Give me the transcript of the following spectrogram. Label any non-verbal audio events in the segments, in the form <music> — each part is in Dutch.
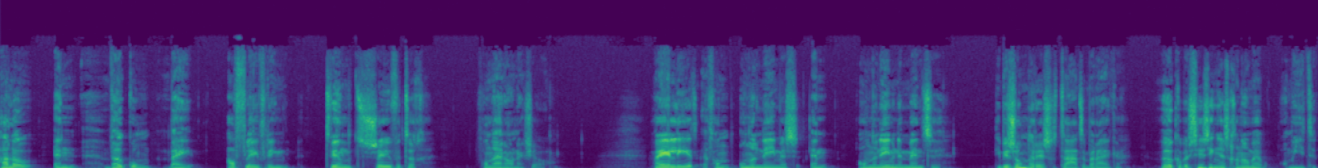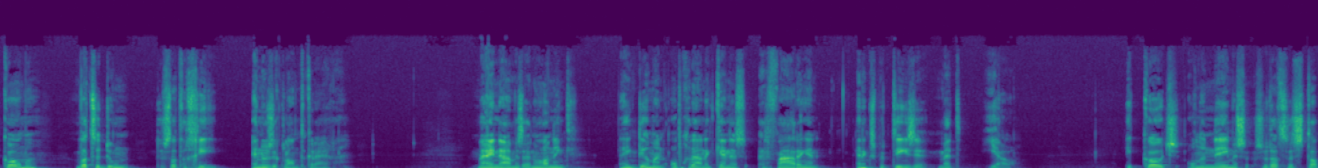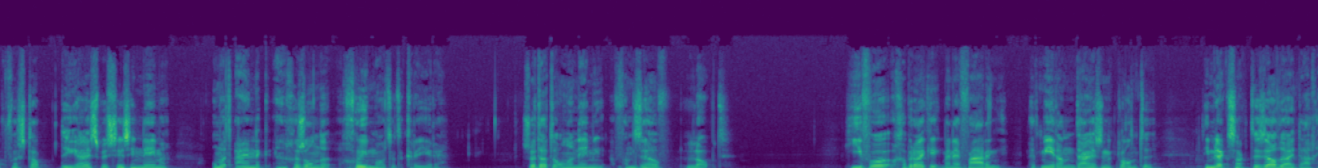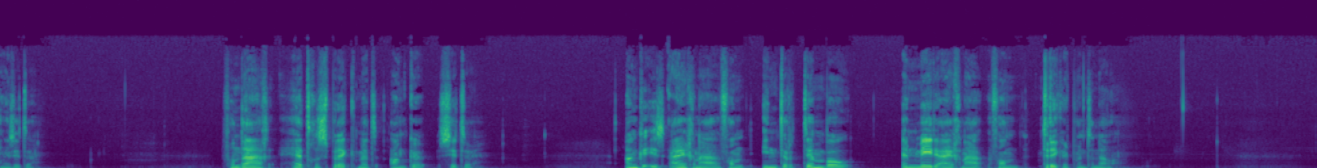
Hallo en welkom bij aflevering 270 van de Ironic Show. Waar je leert van ondernemers en ondernemende mensen die bijzondere resultaten bereiken, welke beslissingen ze genomen hebben om hier te komen, wat ze doen, de strategie en hoe ze klanten krijgen. Mijn naam is Arno Hanning en ik deel mijn opgedane kennis, ervaringen en expertise met jou. Ik coach ondernemers zodat ze stap voor stap de juiste beslissing nemen om uiteindelijk een gezonde groeimotor te creëren, zodat de onderneming vanzelf loopt. Hiervoor gebruik ik mijn ervaring met meer dan duizend klanten die met exact dezelfde uitdagingen zitten. Vandaag het gesprek met Anke Sitter. Anke is eigenaar van Intertembo en mede-eigenaar van Trigger.nl.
